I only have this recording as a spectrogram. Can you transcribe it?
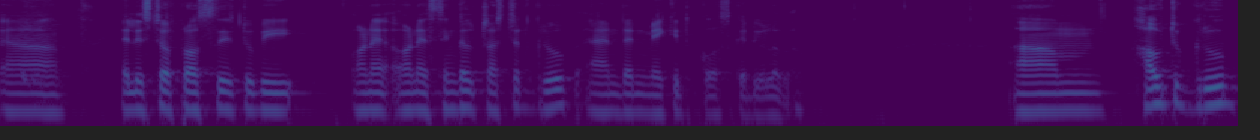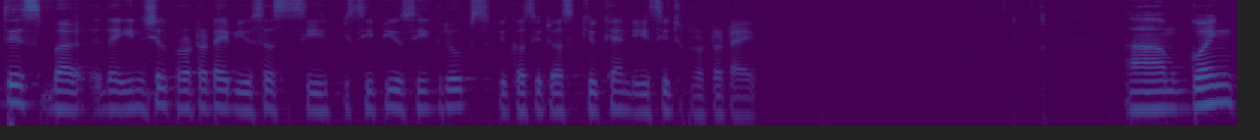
uh, a list of processes to be on a on a single trusted group, and then make it co-schedulable. Um, how to group this, but the initial prototype uses C- CPU C groups because it was quick and easy to prototype. Um, going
